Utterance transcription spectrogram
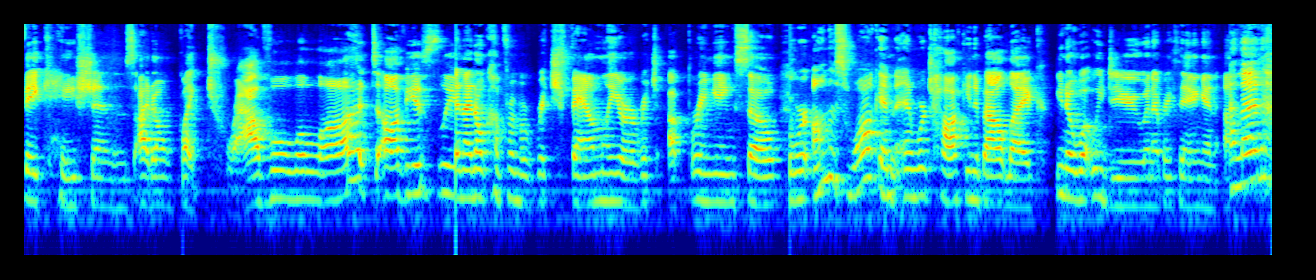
vacations. I don't like travel a lot obviously and i don't come from a rich family or a rich upbringing. So we're on this walk and, and we're talking about like you know what we do and everything. And and then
